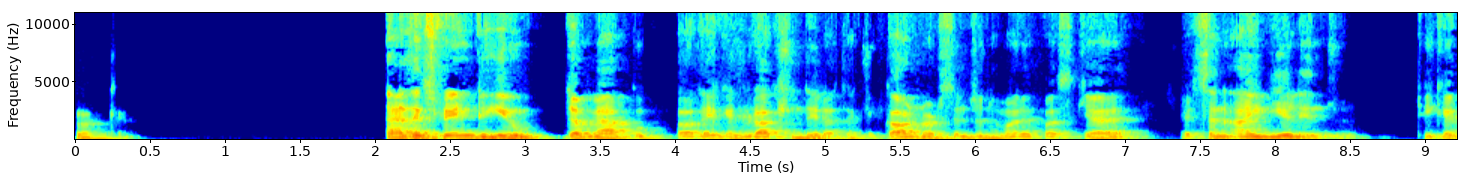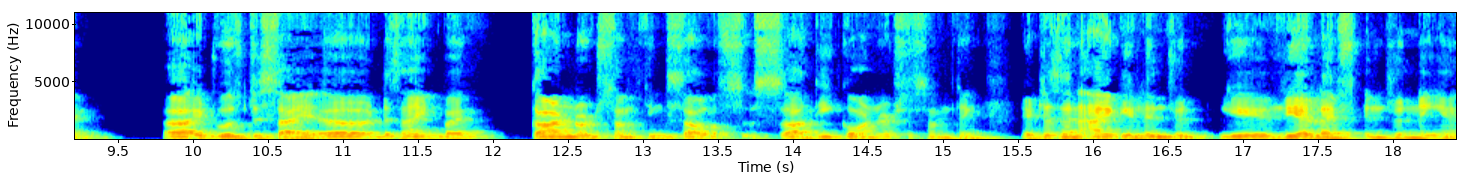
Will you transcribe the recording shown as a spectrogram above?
Okay as explain to you जब मैं आपको एक इंट्रोडक्शन दे रहा था कि कार्नोट्स इंजन हमारे पास क्या है इट्स एन आइडियल इंजन ठीक है? It was design by Carnot something Sadi Carnot's something it is an ideal engine ये रियल लाइफ इंजन नहीं है।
